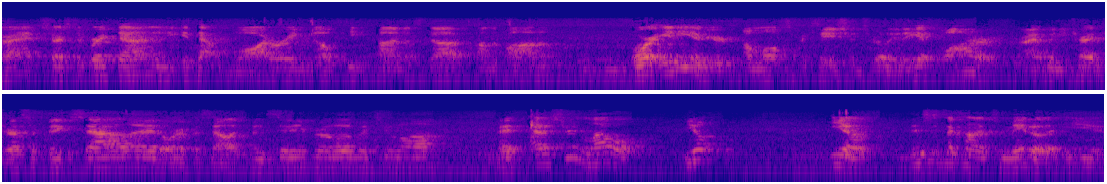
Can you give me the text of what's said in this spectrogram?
Right? Starts to break down, and you get that watery, milky kind of stuff on the bottom. Or any of your emulsifications, really, they get watery, right? When you try to dress a big salad, or if a salad's been sitting for a little bit too long. At at a certain level, you don't, you know, this is the kind of tomato that you use.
